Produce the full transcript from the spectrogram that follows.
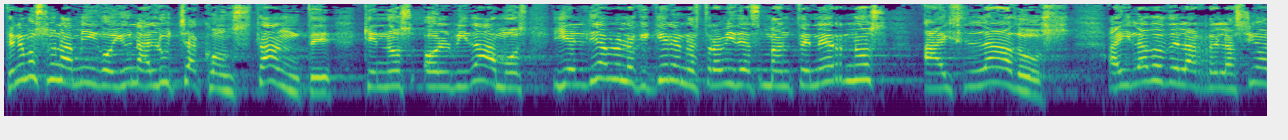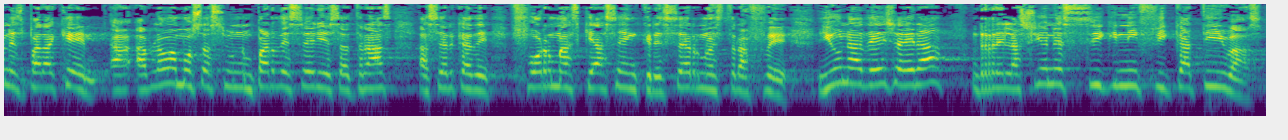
Tenemos un amigo y una lucha constante que nos olvidamos y el diablo lo que quiere en nuestra vida es mantenernos aislados, aislados de las relaciones. ¿Para qué? Hablábamos hace un par de series atrás acerca de formas que hacen crecer nuestra fe y una de ellas era relaciones significativas.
